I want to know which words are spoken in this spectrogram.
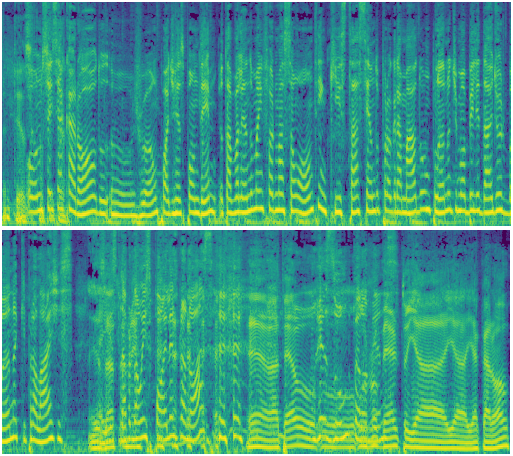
Certeza. Ou não sei certeza. se a Carol, do, o João, pode responder. Eu estava lendo uma informação ontem que está sendo programado um plano de mobilidade urbana aqui para Lages. Exatamente. É isso? Dá para dar um spoiler para nós? é, até o, um resumo, o, pelo o menos. Roberto e a, e a, e a Carol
